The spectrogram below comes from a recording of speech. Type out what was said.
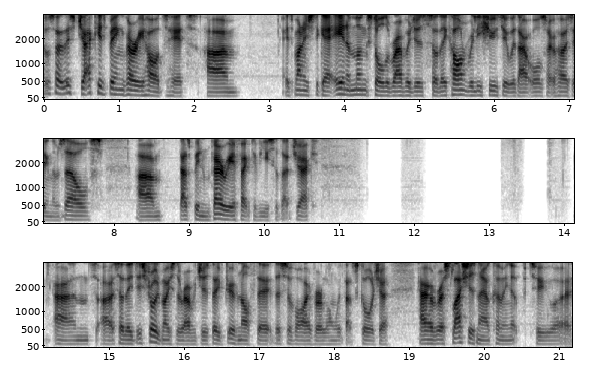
Also, this Jack is being very hard to hit. Um, it's managed to get in amongst all the Ravagers, so they can't really shoot it without also hurting themselves. Um, that's been very effective use of that Jack. and uh, so they destroyed most of the Ravagers. They've driven off the the Survivor along with that Scorcher. However, a Slash is now coming up to uh,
